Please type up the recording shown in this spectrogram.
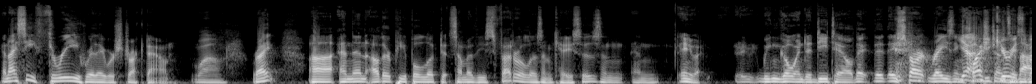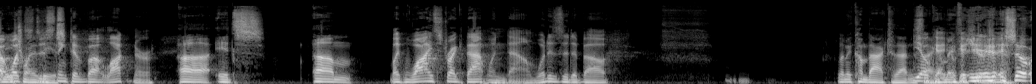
and I see three where they were struck down. wow. Right. Uh, and then other people looked at some of these federalism cases and, and anyway, we can go into detail. They, they, start raising Yeah, I'd be questions curious about, about, what's one of these. distinctive about Lochner. Uh, it's, um, Like, why strike that one down? What is it about? Let me come back to that in a Yeah, second. okay, okay, sure, yeah. So,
